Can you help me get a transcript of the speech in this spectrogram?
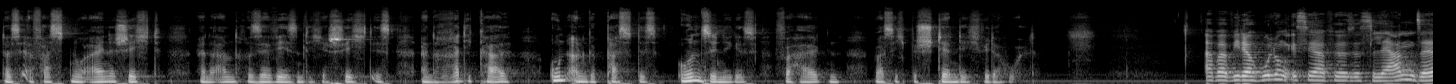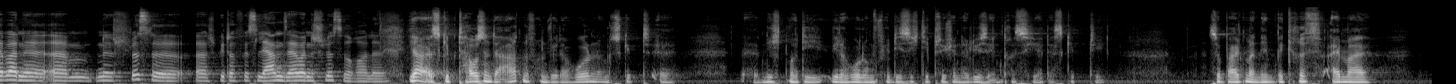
Das erfasst nur eine Schicht eine andere sehr wesentliche Schicht ist ein radikal unangepasstes, unsinniges Verhalten, was sich beständig wiederholt. Aber Wiederholung ist ja für das Lernen selber eine, ähm, eine Schlüssel, äh, spielt auch fürs Lernen selber eine Schlüsselrolle. Ja, es gibt tausende Arten von Wiederholung. Es gibt äh, äh, nicht nur die Wiederholung, für die sich die Psychoanalyse interessiert. Es gibt die, sobald man den Begriff einmal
